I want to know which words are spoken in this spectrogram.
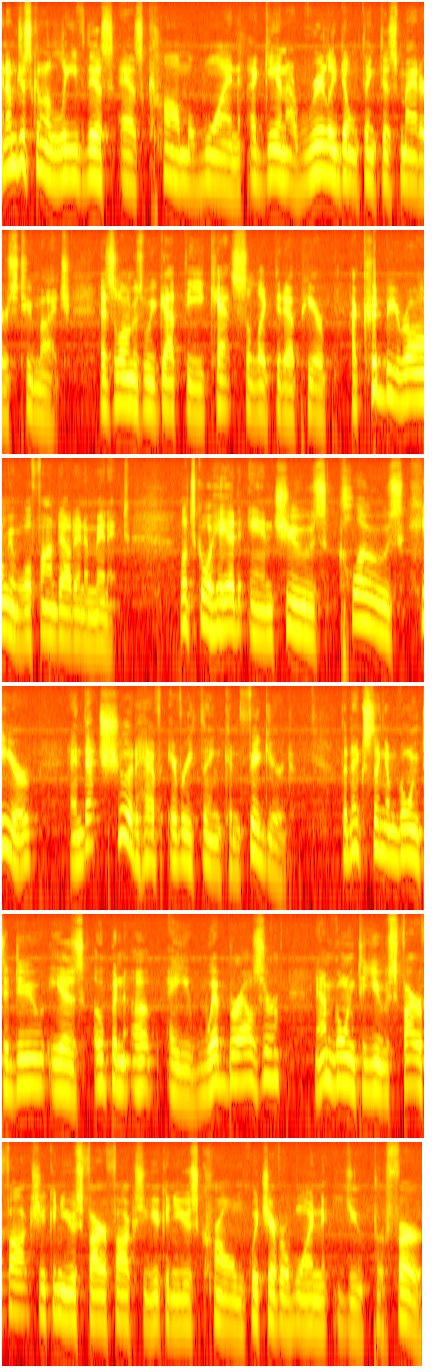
And I'm just going to leave this as COM1. Again, I really don't think this matters too much, as long as we've got the cat selected up here. I could be wrong, and we'll find out in a minute. Let's go ahead and choose Close here, and that should have everything configured. The next thing I'm going to do is open up a web browser. Now I'm going to use Firefox. You can use Firefox or you can use Chrome, whichever one you prefer.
